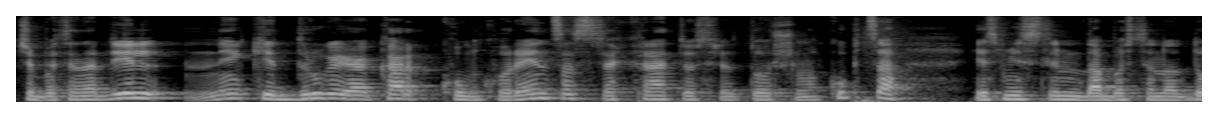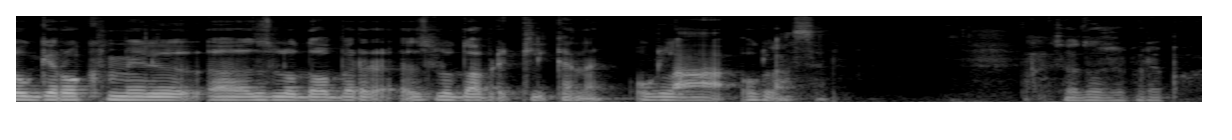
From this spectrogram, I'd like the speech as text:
če boste naredili nekaj drugega, kar konkurenca, se hkrati osredotočili na kupca, jaz mislim, da boste na dolgi rok imeli uh, zelo, dober, zelo dobre klikane ogla, oglase. Se je to že prej povedal.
